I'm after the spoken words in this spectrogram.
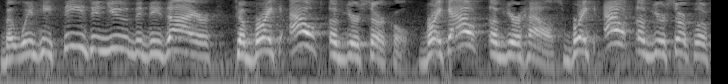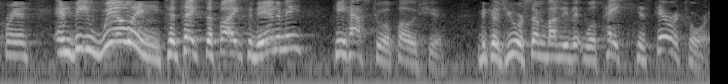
But when he sees in you the desire to break out of your circle, break out of your house, break out of your circle of friends, and be willing to take the fight to the enemy, he has to oppose you because you are somebody that will take his territory.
